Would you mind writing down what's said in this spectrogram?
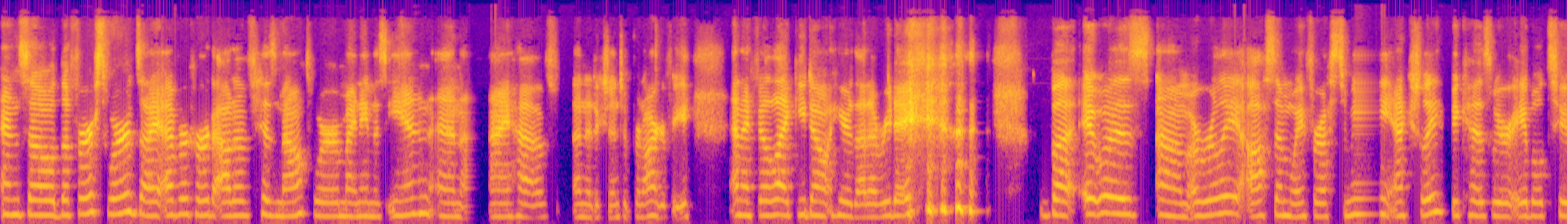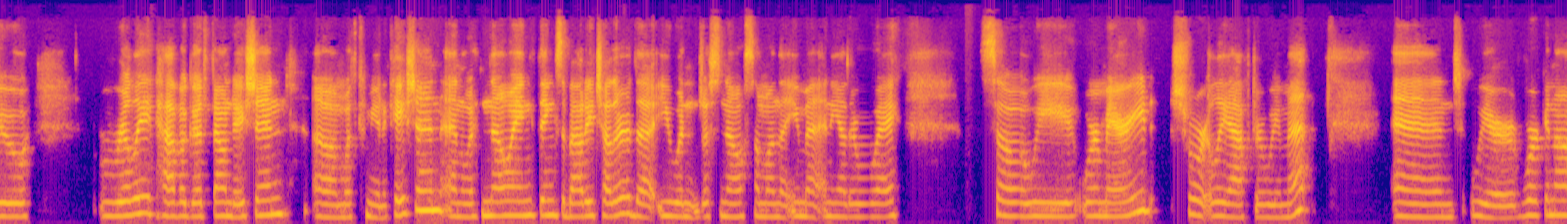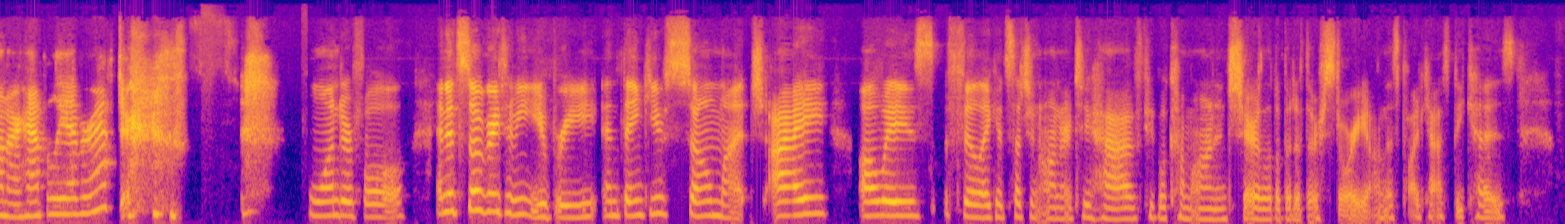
And so the first words I ever heard out of his mouth were, My name is Ian, and I have an addiction to pornography. And I feel like you don't hear that every day. but it was um, a really awesome way for us to meet actually because we were able to really have a good foundation um, with communication and with knowing things about each other that you wouldn't just know someone that you met any other way. So we were married shortly after we met and we're working on our happily ever after. Wonderful. And it's so great to meet you Bree and thank you so much. I always feel like it's such an honor to have people come on and share a little bit of their story on this podcast because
